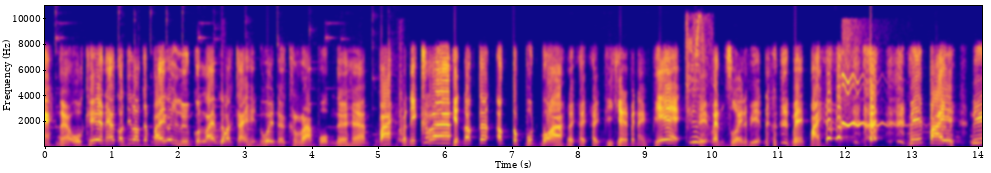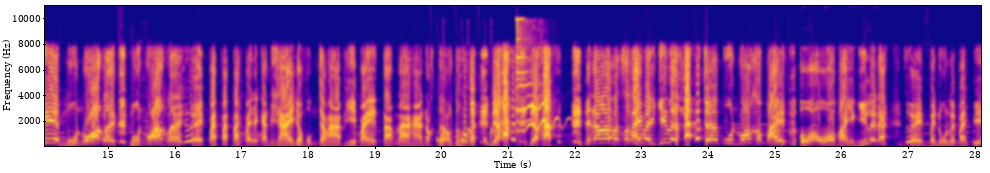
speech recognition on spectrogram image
นะนะโอเคนะก่อนที่เราจะไปก็อย่าลืมกดไลค์เป็นกำลังใจให้ด้วยนะครับผมนะฮะไปสวัสดีครับเห็นด็อกเตอร์ออกตปุตบัวเฮ้ยเฮ้ยพี่แกไปไหนพี่เฮ้ยแว่นสวยนะพี่ไม่ไป ไม่ไป นี่มูนวอล์กเลย มูนวอล์กเลยเฮ้ยไปไปไปไปด้วยกันพี่ชาย เดี๋ยวผมจะพาพี่ไปตามล่าหาด็อกเตอร์ออกตัวเดี๋ยวเดี๋ยวเดี๋ยวมันสไลด์มาอย่างนี้เลย เจอมูนวอล์กเข้าไป โอ้โหมาอย่างนี้เลยนะเฮ้ยไปนู่นเลยไปพี่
